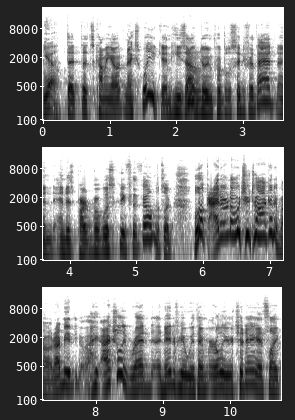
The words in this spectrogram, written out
Yeah. that that's coming out next week, and he's out mm-hmm. doing publicity for that, and and as part of publicity for the film, it's like, look, I don't know what you're talking about. I mean, I actually read an interview with him earlier today. It's like,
